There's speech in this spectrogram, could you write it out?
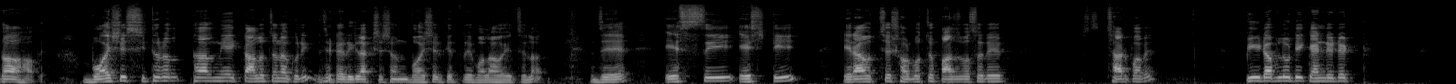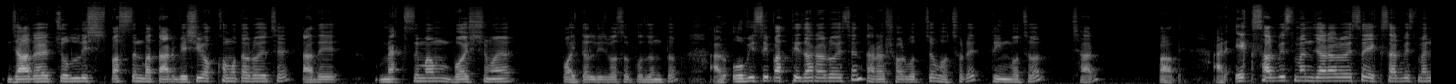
দেওয়া হবে। বয়সের শিথিলতা নিয়ে একটু আলোচনা করি, যেটা রিল্যাক্সেশন বয়সের ক্ষেত্রে বলা হয়েছিল, যে এসসি এসটি এরা হচ্ছে সর্বোচ্চ পাঁচ বছরের ছাড় পাবে। পিডাব্লিউডি ক্যান্ডিডেট যাদের চল্লিশ পার্সেন্ট বা তার বেশি অক্ষমতা রয়েছে, তাদের ম্যাক্সিমাম বয়স সময় পঁয়তাল্লিশ বছর পর্যন্ত। আর ওবিসি প্রার্থী যারা রয়েছেন, তারা সর্বোচ্চ বছরে তিন বছর ছাড় পাবে। আর এক্স সার্ভিসম্যান যারা রয়েছে এক্স সার্ভিসম্যান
